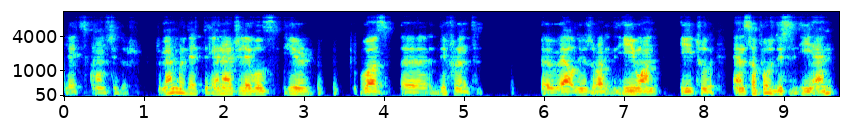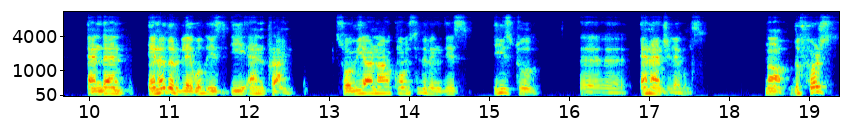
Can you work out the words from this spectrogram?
Let's consider. Remember that the energy levels here was uh, different uh, values, right? E1, E2, and suppose this is En, and then another level is En prime. So we are now considering this these two uh, energy levels. Now, the first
